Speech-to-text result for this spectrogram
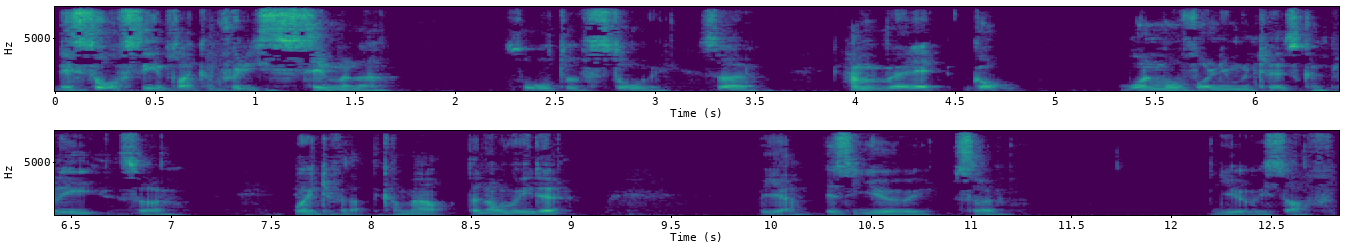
this sort of seems like a pretty similar sort of story. So haven't read it. Got one more volume until it's complete. So waiting for that to come out. Then I'll read it. But yeah, it's a Yuri. So Yuri stuff.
